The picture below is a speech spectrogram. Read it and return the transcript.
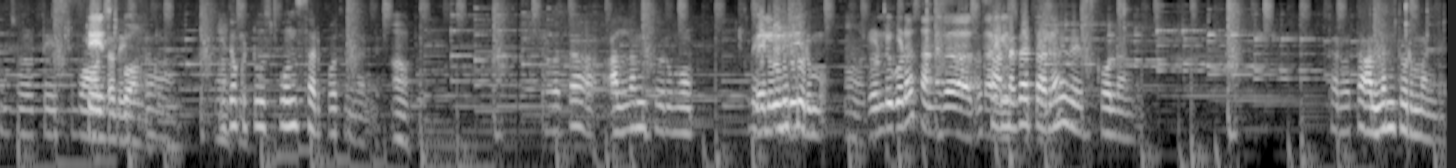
కొంచెం టేస్ట్ బాగుంటుంది. ఇది ఒక టూ స్పూన్స్ సరిపోతుందండి. తర్వాత అల్లం తురుము. వెల్లుల్లి తురుము. రెండు కూడా సన్నగా సన్నగా తరిమి వేసుకోవాలండి. తర్వాత అల్లం తురుము అండి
